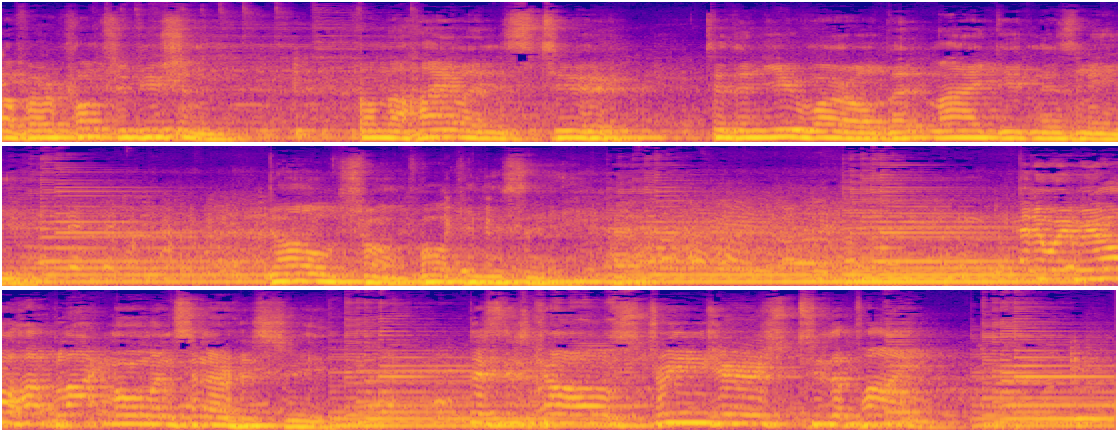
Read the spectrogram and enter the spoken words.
of our contribution from the Highlands to, to the New World, but my goodness me. Donald Trump, what can you say? Anyway, we all have black moments in our history. This is called Strangers to the Pine.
